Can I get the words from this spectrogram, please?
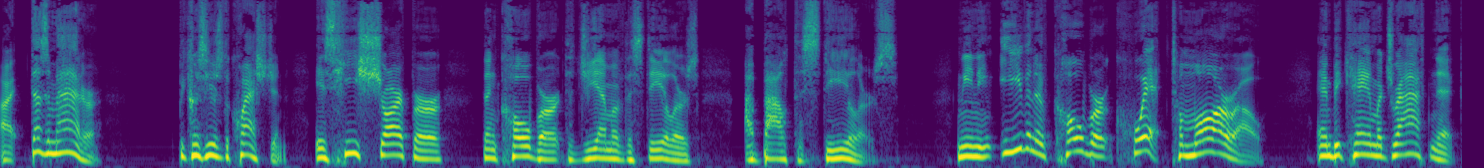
All right, doesn't matter because here's the question: Is he sharper than Colbert, the GM of the Steelers, about the Steelers? Meaning, even if Colbert quit tomorrow and became a draftnik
